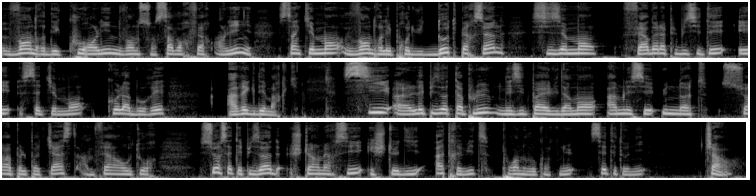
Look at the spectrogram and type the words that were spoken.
vendre des cours en ligne, vendre son savoir-faire en ligne. Cinquièmement, vendre les produits d'autres personnes. Sixièmement, faire de la publicité. Et septièmement, collaborer avec des marques. Si euh, l'épisode t'a plu, n'hésite pas évidemment à me laisser une note sur Apple Podcast, à me faire un retour sur cet épisode. Je te remercie et je te dis à très vite pour un nouveau contenu. C'était Tony. Ciao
